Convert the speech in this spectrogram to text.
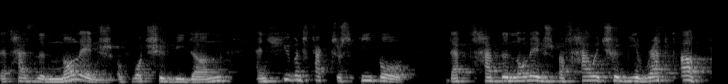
that has the knowledge of what should be done and human factors people that have the knowledge of how it should be wrapped up,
